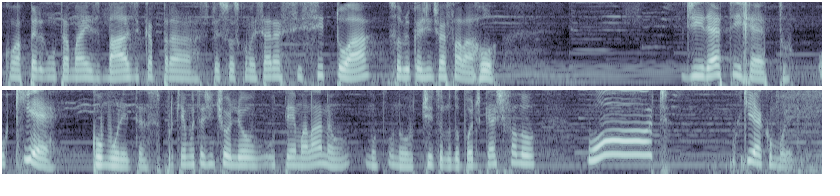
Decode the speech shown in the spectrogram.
com a pergunta mais básica para as pessoas começarem a se situar sobre o que a gente vai falar. Rô, direto e reto, o que é Comunitas? Porque muita gente olhou o tema lá no, no, no título do podcast e falou: What? O que é Comunitas?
